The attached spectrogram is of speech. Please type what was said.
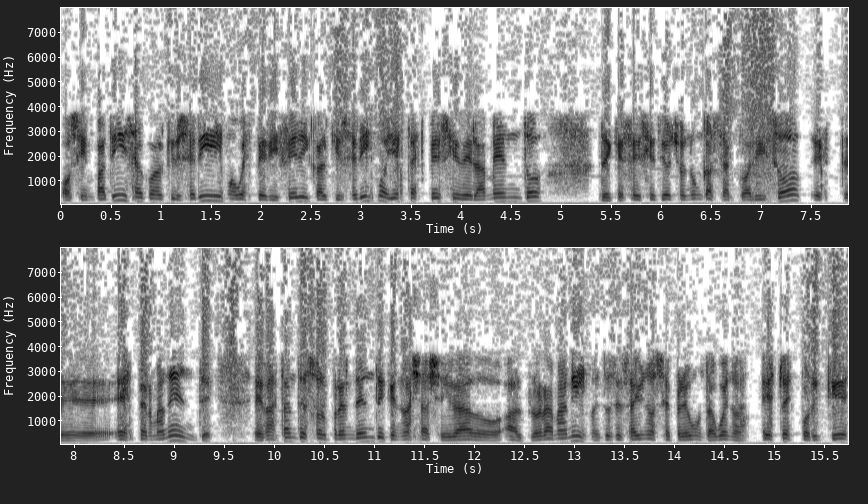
o simpatiza con el kirchnerismo o es periférica al kirchnerismo y esta especie de lamento de que 678 nunca se actualizó este, es permanente. Es bastante sorprendente que no haya llegado al programa mismo. Entonces ahí uno se pregunta, bueno, esto es porque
